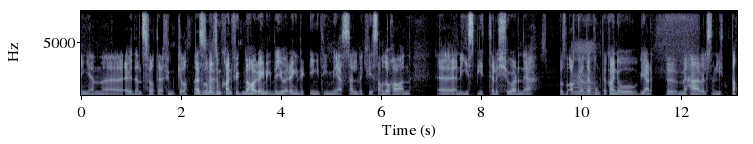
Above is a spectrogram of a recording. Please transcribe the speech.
ingen uh, evidens for at det funker, da. Det er sånn som liksom kan funke, men det, har jo egentlig, det gjør jo egentlig ingenting med selve kvisa. Men det å ha en, uh, en isbit, eller kjøle ned på sånn akkurat Mm. det punktet, kan jo hjelpe med hevelsen litt, da.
